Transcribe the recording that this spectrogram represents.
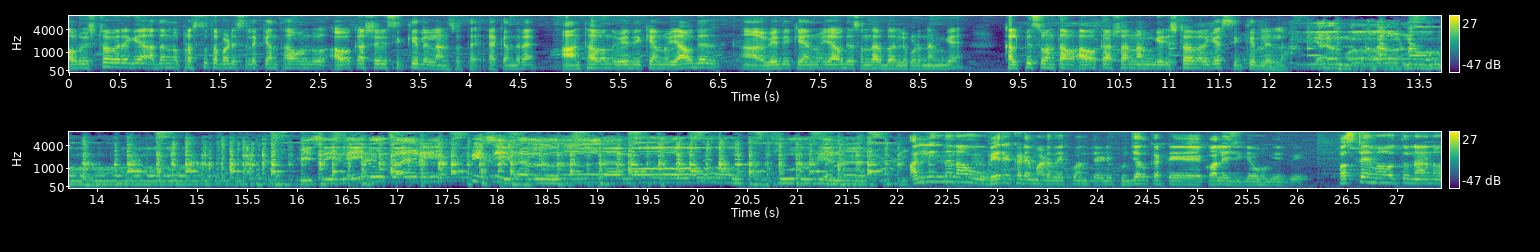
ಅವರು ಇಷ್ಟರವರೆಗೆ ಅದನ್ನು ಪ್ರಸ್ತುತಪಡಿಸಲಿಕ್ಕೆ ಅಂತಹ ಒಂದು ಅವಕಾಶವೇ ಸಿಕ್ಕಿರಲಿಲ್ಲ ಅನಿಸುತ್ತೆ. ಯಾಕಂದರೆ ಅಂತಹ ಒಂದು ವೇದಿಕೆಯನ್ನು ಯಾವುದೇ ವೇದಿಕೆಯನ್ನು ಯಾವುದೇ ಸಂದರ್ಭದಲ್ಲಿ ಕೂಡ ನಮಗೆ ಕಲ್ಪಿಸುವಂಥ ಅವಕಾಶ ನಮಗೆ ಇಷ್ಟವರೆಗೆ ಸಿಕ್ಕಿರಲಿಲ್ಲ. ಅಲ್ಲಿಂದ ನಾವು ಬೇರೆ ಕಡೆ ಮಾಡಬೇಕು ಅಂತೇಳಿ ಕುಂಜಲ್ಕಟ್ಟೆ ಕಾಲೇಜಿಗೆ ಹೋಗಿದ್ವಿ. ಫಸ್ಟ್ ಟೈಮ್ ಅವತ್ತು ನಾನು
